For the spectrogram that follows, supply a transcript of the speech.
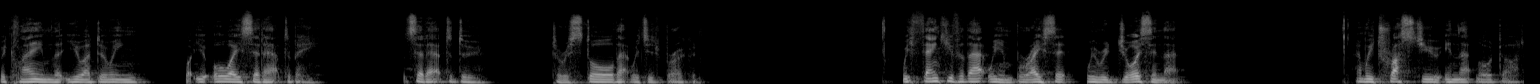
We claim that you are doing what you always set out to be, set out to do, to restore that which is broken. We thank you for that. We embrace it. We rejoice in that. And we trust you in that, Lord God.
